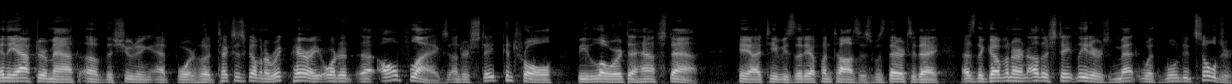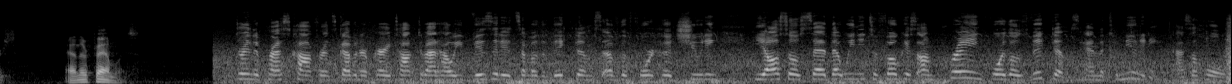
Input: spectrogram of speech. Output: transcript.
In the aftermath of the shooting at Fort Hood, Texas Governor Rick Perry ordered that all flags under state control be lowered to half staff. KEYE TV's Lydia Pantazis was there today as the governor and other state leaders met with wounded soldiers and their families. During the press conference, Governor Perry talked about how he visited some of the victims of the Fort Hood shooting. He also said that we need to focus on praying for those victims and the community as a whole.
